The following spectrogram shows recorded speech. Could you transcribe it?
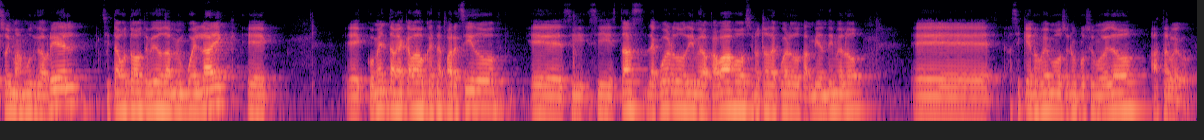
soy Mahmoud Gabriel. Si te ha gustado este video, dame un buen like. coméntame acá abajo qué te ha parecido eh, si, si, estás de acuerdo, dímelo acá abajo. Si no estás de acuerdo, también dímelo. Eh, así que nos vemos en un próximo video. Hasta luego.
